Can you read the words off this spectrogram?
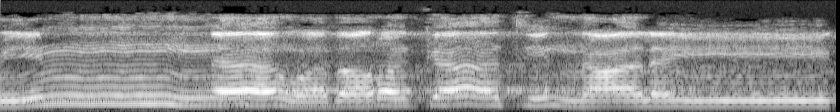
منا وبركات عليك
